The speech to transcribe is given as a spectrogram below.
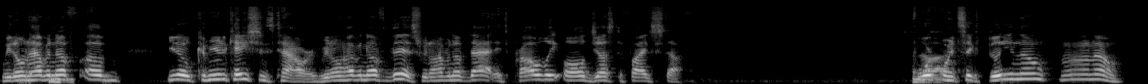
We don't have enough of, you know, communications towers. We don't have enough this. We don't have enough that. It's probably all justified stuff. Uh, Four point six billion though. I don't know.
